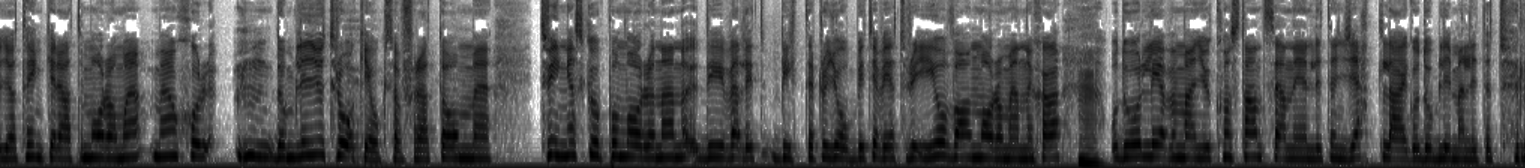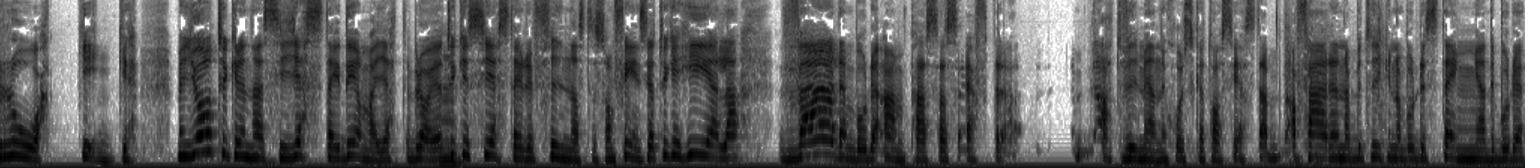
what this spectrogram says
jag tänker att morgonmänniskor de blir ju tråkiga också för att de eh, tvingas gå upp på morgonen. Det är väldigt bittert och jobbigt. Jag vet hur det är att vara en morgonmänniska. Och Då lever man ju konstant sen i en liten jetlag och då blir man lite tråkig. Men jag tycker den här siesta-idén var jättebra. Jag tycker siesta är det finaste som finns. Jag tycker hela världen borde anpassas efter att vi människor ska ta siesta. Affärerna, butikerna borde stänga. Det borde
